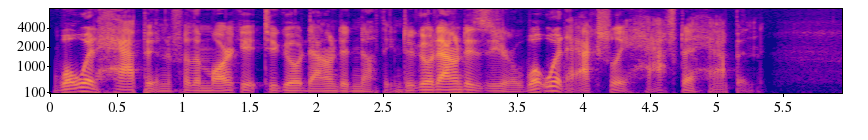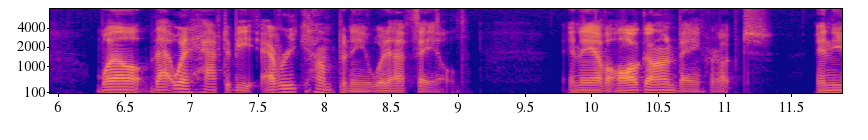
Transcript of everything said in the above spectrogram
what would happen for the market to go down to nothing, to go down to zero? What would actually have to happen? Well, that would have to be every company would have failed and they have all gone bankrupt and the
